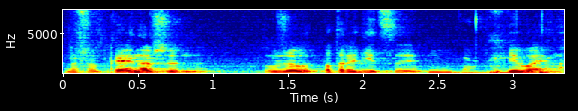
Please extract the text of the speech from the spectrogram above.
Хорошо, Карина Аршидовна, уже вот по традиции Да. добиваем.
